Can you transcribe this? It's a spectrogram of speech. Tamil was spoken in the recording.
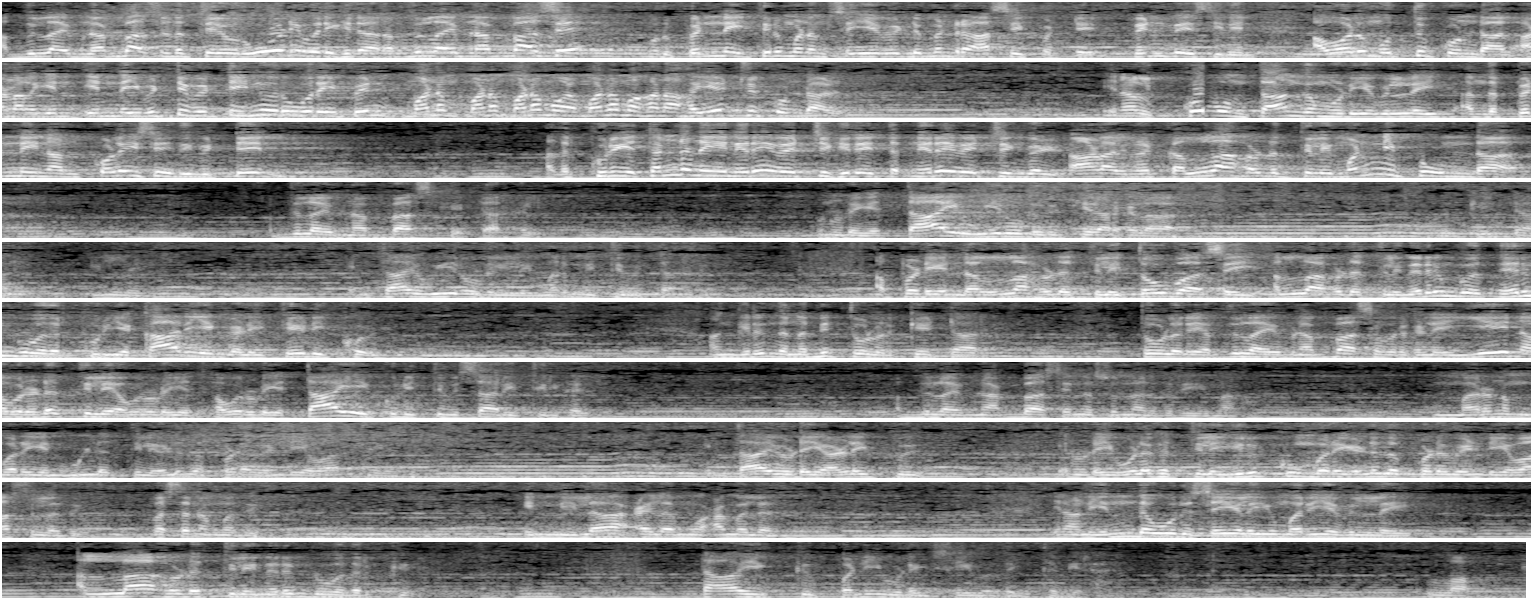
அப்துல்லா இப்னு அப்பாஸ் இடத்தில் ஒரு ஓடி வருகிறார். அப்துல்லா இப்னு அப்பாஸே ஒரு பெண்ணை திருமணம் செய்ய வேண்டும் என்று ஆசைப்பட்டேன் பெண் பேசினேன். அவளும் ஒத்துக்கொண்டாள். ஆனால் என்னை விட்டு விட்டு இன்னொருவரை பெண் மனம் மன மனம மணமகனாக ஏற்றுக்கொண்டாள். என்னால் கோபம் தாங்க முடியவில்லை. அந்த பெண்ணை நான் கொலை செய்து விட்டேன். அதற்குரிய தண்டனையை நிறைவேற்றுகிறேன் நிறைவேற்றுங்கள். ஆனால் எனக்கு அல்லாஹ்விடத்திலே மன்னிப்பு உண்டா? அப்துல்லா இப்னு அப்பாஸ் கேட்டார்கள். உன்னுடைய தாய் உயிரோடு இருக்கிறார்களா? அவர் கேட்டார் இல்லை என் தாய் உயிரோடு இல்லை மரணித்து விட்டார். அப்படி என்ற அல்லாஹ்விடத்திலே தௌபா செய் அல்லாஹ்விடத்தில் நெருங்கு நெருங்குவதற்குரிய காரியங்களை தேடிக்கொள். அங்கிருந்த நபித்தோழர் கேட்டார் தோழரை அப்துல்லா இபின் அப்பாஸ் அவர்களே ஏன் அவரிடத்திலே அவருடைய அவருடைய தாயை குறித்து விசாரித்தீர்கள்? அப்துல்லா இபின் அப்பாஸ் என்ன சொன்னார் தெரியுமா? மரணம் வரை என் உள்ளத்தில் எழுதப்பட வேண்டிய வார்த்தைகள் என் தாயுடைய அழைப்பு என்னுடைய உலகத்திலே இருக்கும் வரை எழுதப்பட வேண்டிய வாசல் அது வசனம் அது. என் அலமு அமலன். நான் எந்த ஒரு செயலையும் அறியவில்லை. அல்லாஹுடத்திலே நெருங்குவதற்கு தாய்க்கு பணிவுடை செய்வதை தவிர. அல்லாஹ்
